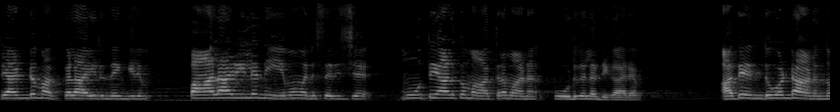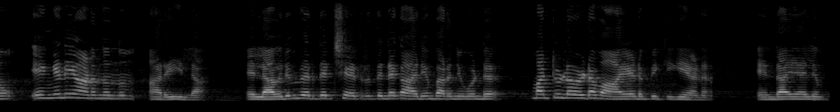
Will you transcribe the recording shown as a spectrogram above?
രണ്ടു മക്കളായിരുന്നെങ്കിലും പാലാഴിയിലെ നിയമം അനുസരിച്ച് മൂത്തയാൾക്ക് മാത്രമാണ് കൂടുതൽ അധികാരം. അതെന്തുകൊണ്ടാണെന്നോ എങ്ങനെയാണെന്നൊന്നും അറിയില്ല. എല്ലാവരും വെറുതെ ക്ഷേത്രത്തിന്റെ കാര്യം പറഞ്ഞുകൊണ്ട് മറ്റുള്ളവരുടെ വായടപ്പിക്കുകയാണ്. എന്തായാലും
